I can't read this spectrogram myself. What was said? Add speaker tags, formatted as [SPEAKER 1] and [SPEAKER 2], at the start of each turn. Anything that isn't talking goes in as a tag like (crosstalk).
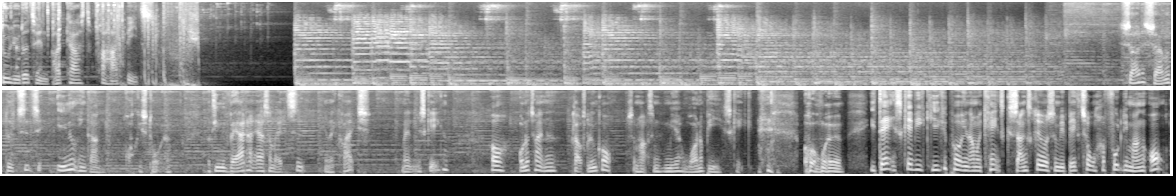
[SPEAKER 1] Du lytter til en podcast fra Heartbeats.
[SPEAKER 2] Så er det sørme blevet tid til endnu en gang rockhistorie. Og dine værter er som altid Henrik Kvejs, mand med skægget, og undertegnet Claus Lyngård, som har sådan mere wannabe-skæg og øh, i dag skal vi kigge på en amerikansk sangskriver, som vi begge to har fulgt i mange år.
